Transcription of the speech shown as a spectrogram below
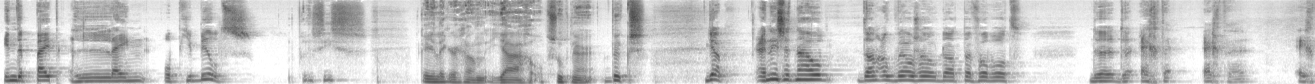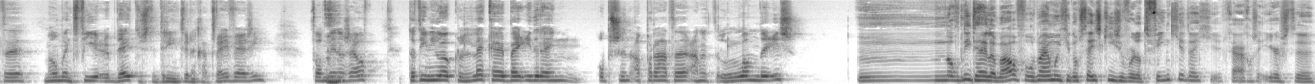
in de pijplijn op je beelds. Precies. Kun je lekker gaan jagen op zoek naar bugs. Ja, en is het nou dan ook wel zo dat bijvoorbeeld de, de echte, echte, echte Moment 4 update, dus de 23H2 versie van Windows 11, dat die nu ook lekker bij iedereen op zijn apparaten aan het landen is? Mm, nog niet helemaal. Volgens mij moet je nog steeds kiezen voor dat vinkje dat je graag als eerste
